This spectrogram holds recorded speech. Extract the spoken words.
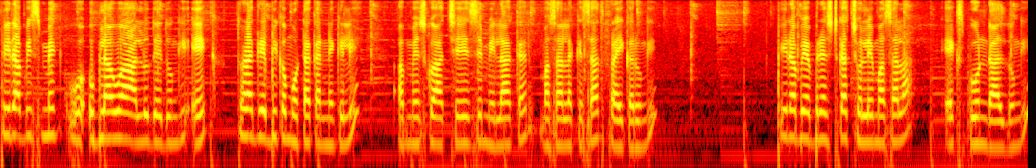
फिर अब इसमें वो उबला हुआ आलू दे दूँगी एक, थोड़ा ग्रेवी को मोटा करने के लिए। अब मैं इसको अच्छे से मिलाकर मसाला के साथ फ्राई करूँगी। फिर अब एवरेस्ट का छोले मसाला एक स्पून डाल दूँगी।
